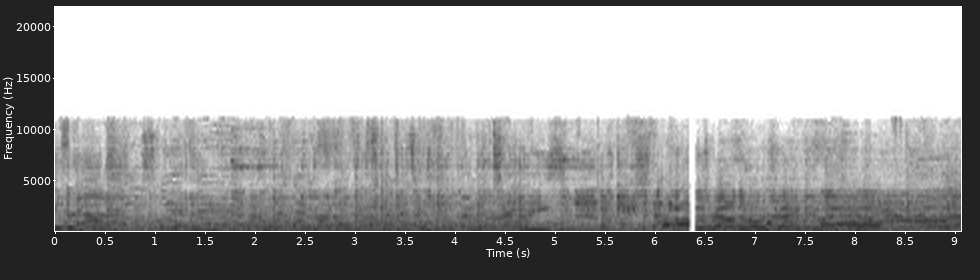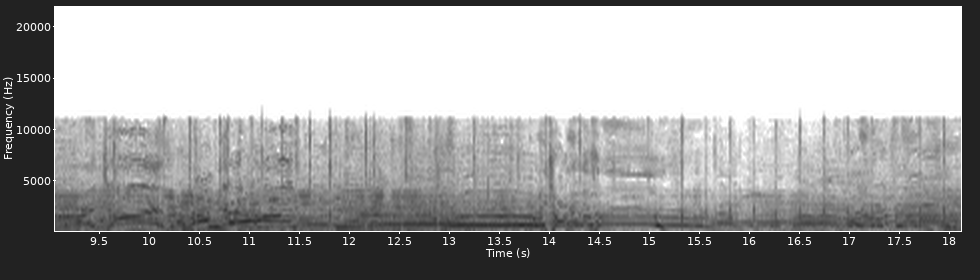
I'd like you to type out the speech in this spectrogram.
Fourth. Wait to. This round on the home stretch with two laps to go. Alright, John! I think Go, most John! of the top four and uh, Go Jon Moses! let's see.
